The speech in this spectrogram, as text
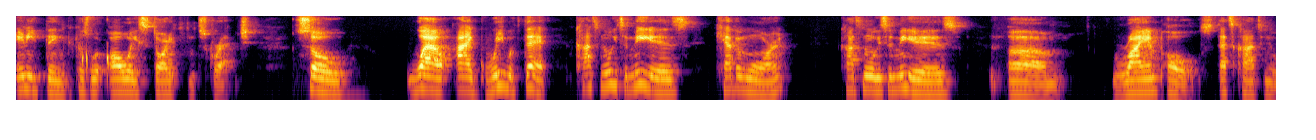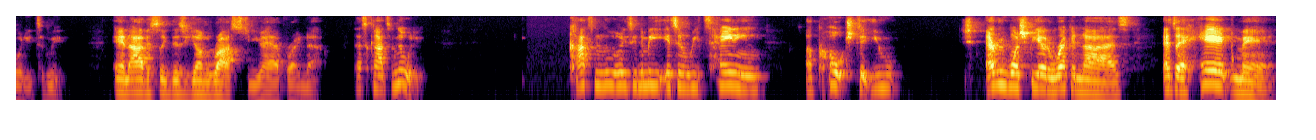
anything because we're always starting from scratch. So while I agree with that, continuity to me is Kevin Warren. Continuity to me is um, Ryan Poles. That's continuity to me. And obviously, this young roster you have right now. That's continuity continuity to me isn't retaining a coach that you everyone should be able to recognize as a head man.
